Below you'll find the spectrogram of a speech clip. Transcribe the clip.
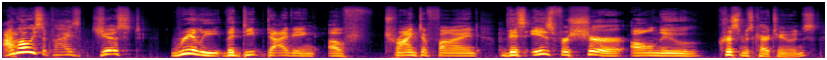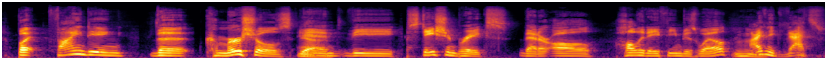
I'm always surprised just really the deep diving of trying to find this is for sure all new Christmas cartoons, but finding the commercials Yeah. and the station breaks that are all holiday themed as well. Mm-hmm. I think that's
